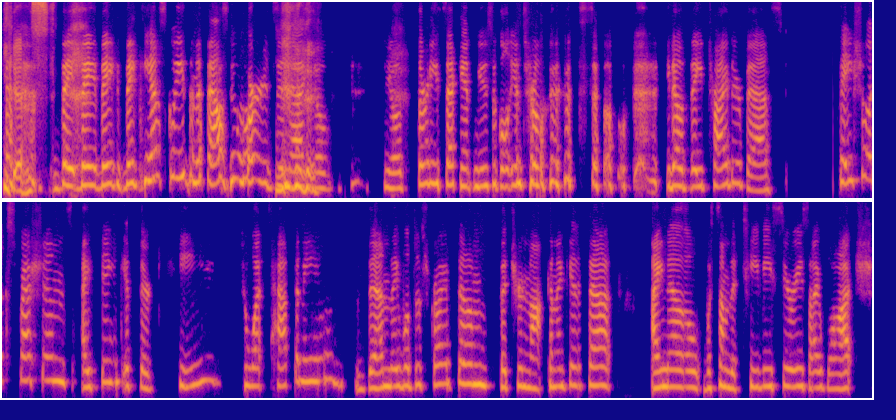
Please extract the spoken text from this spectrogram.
yes. they, they, they, they can't squeeze in a thousand words in that, you know, you know 30 second musical interlude so you know they try their best facial expressions i think if they're key to what's happening then they will describe them but you're not going to get that i know with some of the tv series i watch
